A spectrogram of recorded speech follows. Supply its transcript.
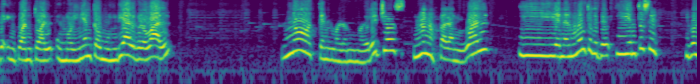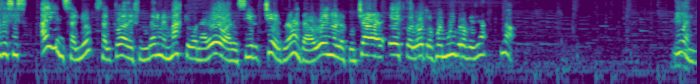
en cuanto al movimiento mundial global, no tenemos los mismos derechos, no nos pagan igual, y en el momento que te. Y entonces y vos decís, alguien salió, saltó a defenderme más que Bonadeo, a decir, che, el programa estaba bueno, lo escuchaba, esto, lo otro, fue muy profesional. No. Y bueno,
